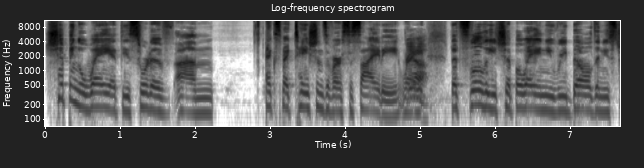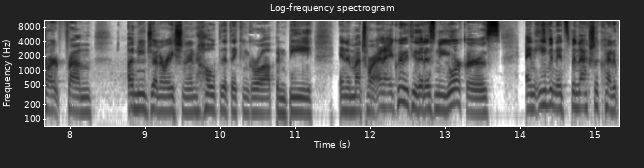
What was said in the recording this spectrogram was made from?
chipping away at these sort of um expectations of our society, right? Yeah. That slowly you chip away and you rebuild and you start from a new generation and hope that they can grow up and be in a much more and I agree with you that as New Yorkers and even it's been actually kind of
